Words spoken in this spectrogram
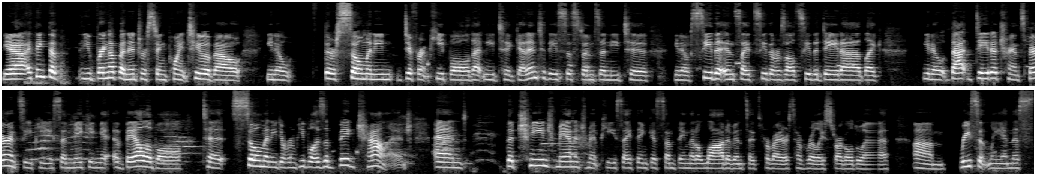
Yeah i think that you bring up an interesting point too about you know there's so many different people that need to get into these systems and need to you know see the insights see the results see the data like you know that data transparency piece and making it available to so many different people is a big challenge. And the change management piece i think is something that a lot of insights providers have really struggled with um, recently. And this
